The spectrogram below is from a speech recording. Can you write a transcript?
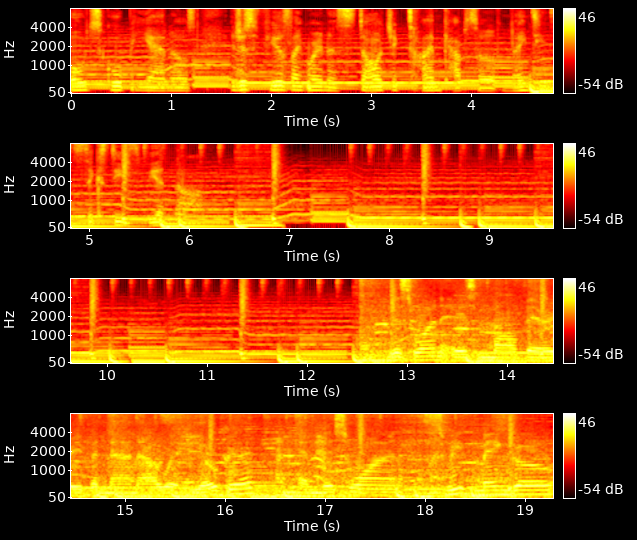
old school pianos, it just feels like we're in a nostalgic time capsule of 1960s Vietnam. This one is mulberry banana with yogurt, and this one sweet mango,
